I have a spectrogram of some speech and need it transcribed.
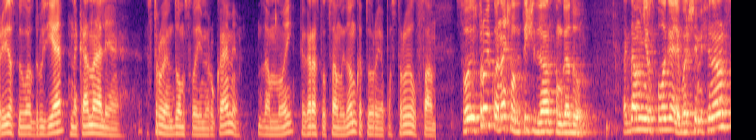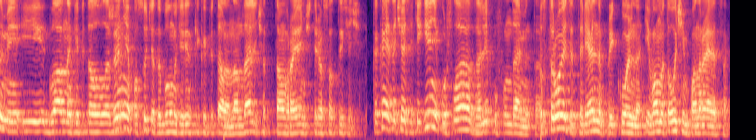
Приветствую вас, друзья, на канале «Строим дом своими руками». За мной как раз тот самый дом, который я построил сам. Свою стройку я начал в 2012 году. Тогда мы не располагали большими финансами, и главное капиталовложение, по сути, это был материнский капитал. Нам дали что-то там в районе 400 тысяч. Какая-то часть этих денег ушла в заливку фундамента. Строить это реально прикольно, и вам это очень понравится.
